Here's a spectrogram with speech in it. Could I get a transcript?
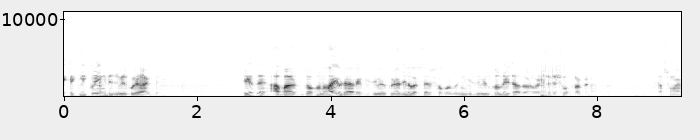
একটা ক্লিক করে ইনভিজিবল করে রাখবেন। ঠিক আছে? আবার যখন হয় ওটা ভিজিবল করে দিলে ওয়েবসাইটে শো করবে। ইনভিজিবল করলে এটা ধরুন ওয়েবসাইটে শো করবে না। কাস্টমার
